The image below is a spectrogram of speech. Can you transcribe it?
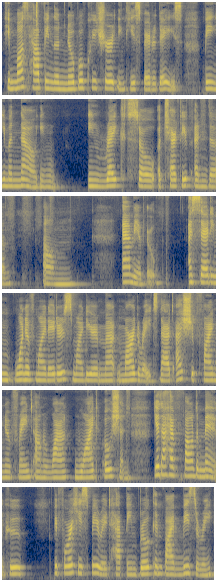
He must have been a noble creature in his better days, being even now in enraged so attractive and um, amiable. I said in one of my letters, my dear Ma Margaret, that I should find no friend on the wide, wide ocean. Yet I have found a man who, before his spirit had been broken by misery,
